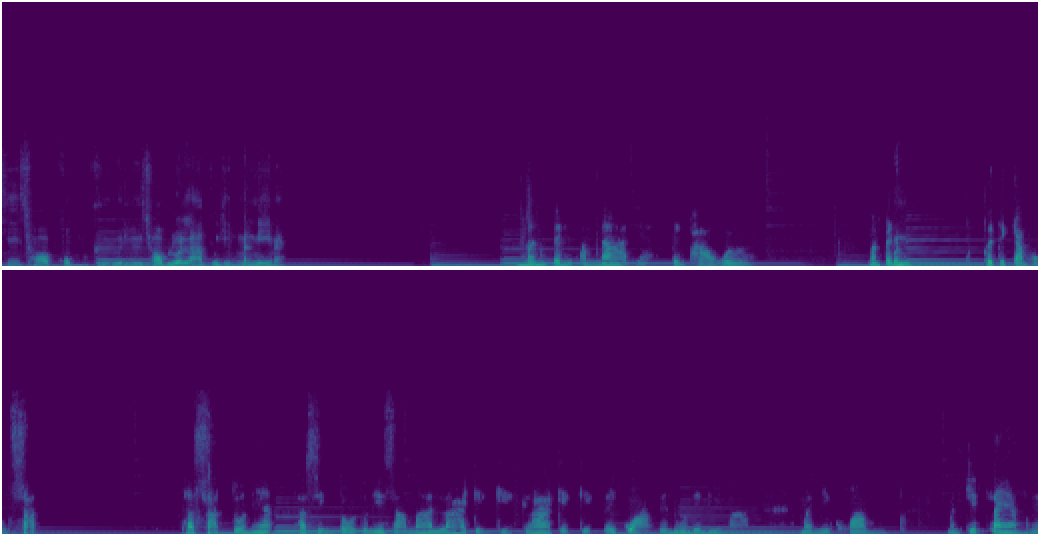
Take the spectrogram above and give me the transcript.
ที่ชอบข่มขืนหรือชอบลวนลามผู้หญิงมันมีไหม มันเป็นอำนาจไงเป็น power มันเป็นมันพฤติกรรมของสัตว์ ถ้าสัตว์ตัวเนี้ย ถ้าสิงโตตัวนี้สามารถล่าเก่งๆ ล่าเก่งๆ ได้กวางได้นู่นได้นี่มา มันมีความมันเก็บแต้มไง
